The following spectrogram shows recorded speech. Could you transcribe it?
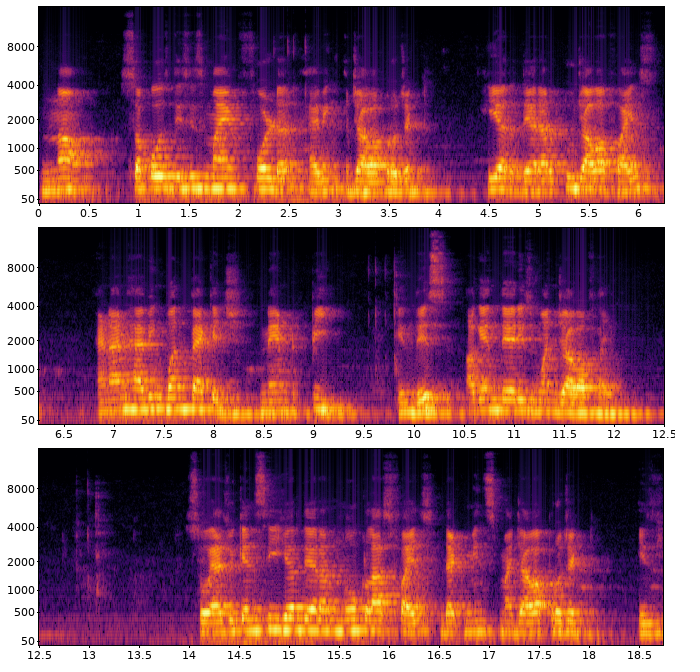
Now suppose this is my folder having a Java project. Here there are two Java files and I am having one package named P in this again there is one java file. So as you can see here there are no class files. That means my java project is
